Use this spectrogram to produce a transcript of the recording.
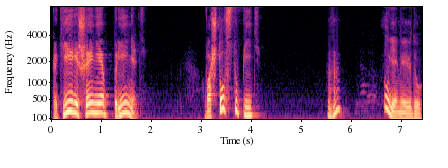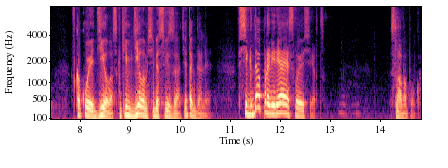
Какие решения принять? Во что вступить? Угу. Ну, я имею в виду, в какое дело, с каким делом себя связать и так далее. Всегда проверяя свое сердце. Слава Богу.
